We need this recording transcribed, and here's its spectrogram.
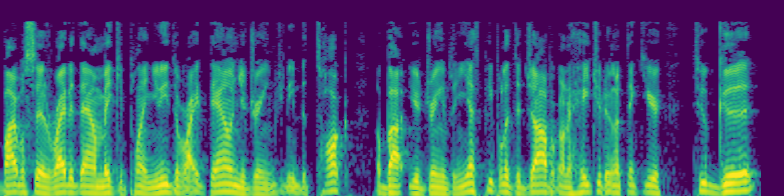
The Bible says, write it down, make it plain. You need to write down your dreams. You need to talk about your dreams. And yes, people at the job are going to hate you. They're going to think you're too good.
